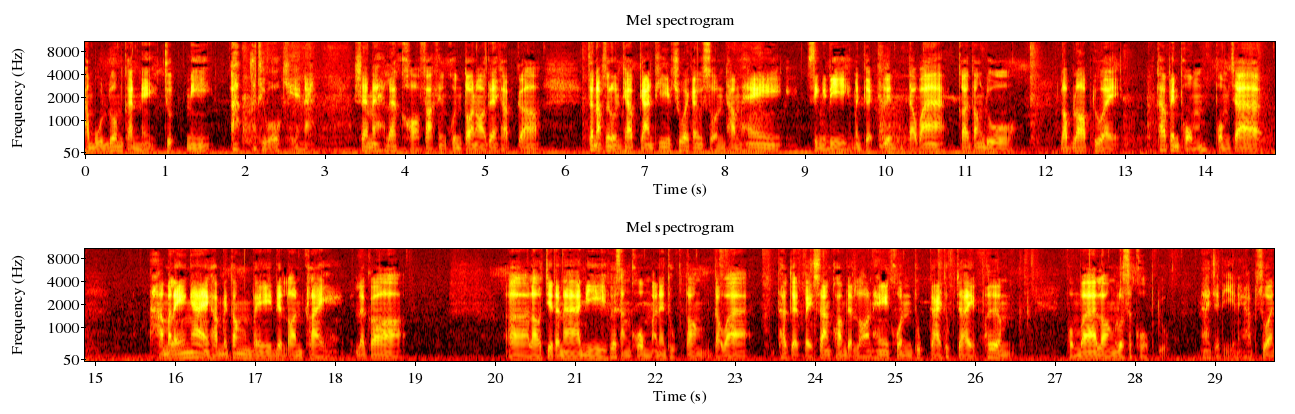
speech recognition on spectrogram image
ทำบุญร่วมกันในจุดนี้อะก็ถือว่าโอเคนะ ใช่ไหมและขอฝากถึงคุณตอนอด้วยครับ ก็สนับสนุนครับการที่ช่วยการกุศลทำให้สิ่งดีๆมันเกิดขึ้น แต่ว่าก็ต้องดูรอบๆด้วย ถ้าเป็นผมผมจะทำอะไรง่ายๆครับ ไม่ต้องไปเดือดร้อนใคร แล้วก็เราเจตนาดีเพื่อสังคมอันนั้นถูกต้อง แต่ว่าถ้าเกิดไปสร้างความเดือดร้อนให้คนทุกกายทุกใจเพิ่ม ผมว่าลองลดสโคปดูน่าจะดีนะครับ ส่วน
